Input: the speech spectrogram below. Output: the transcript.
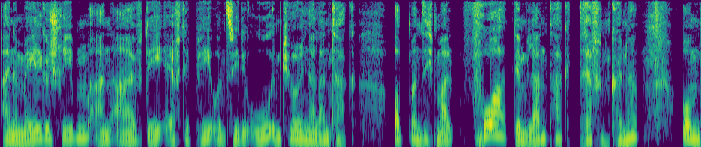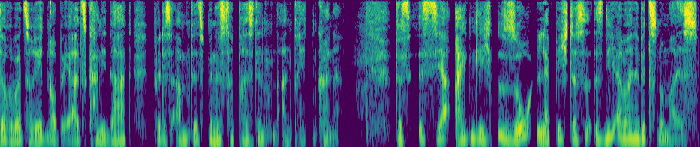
eine Mail geschrieben an AfD, FDP und CDU im Thüringer Landtag, ob man sich mal vor dem Landtag treffen könne, um darüber zu reden, ob er als Kandidat für das Amt des Ministerpräsidenten antreten könne. Das ist ja eigentlich so läppig, dass es nie einmal eine Witznummer ist.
